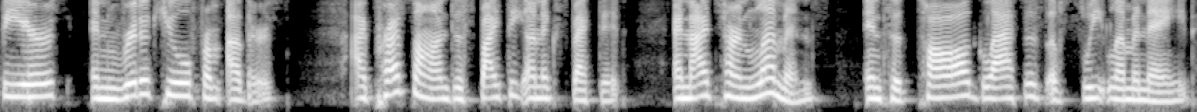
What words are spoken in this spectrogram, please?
fears, and ridicule from others. I press on despite the unexpected, and I turn lemons into tall glasses of sweet lemonade.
